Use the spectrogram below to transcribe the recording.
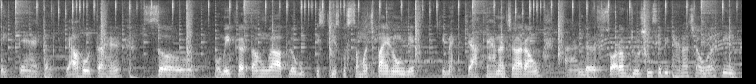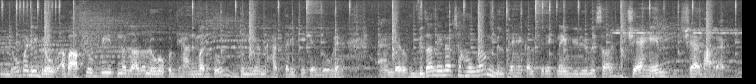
देखते हैं कल क्या होता है। सो, उम्मीद करता हूँ आप लोग इस चीज़ को समझ पाए होंगे कि मैं क्या कहना चाह रहा हूँ। एंड सौरभ जोशी से भी कहना चाहूँगा कि नो बडी ब्रो अब आप लोग भी इतना ज़्यादा लोगों को ध्यान मत दो। दुनिया में हर तरीके के लोग हैं। एंड विदा लेना चाहूँगा। मिलते हैं कल फिर एक नई वीडियो के साथ। जय हिंद, जय भारत।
